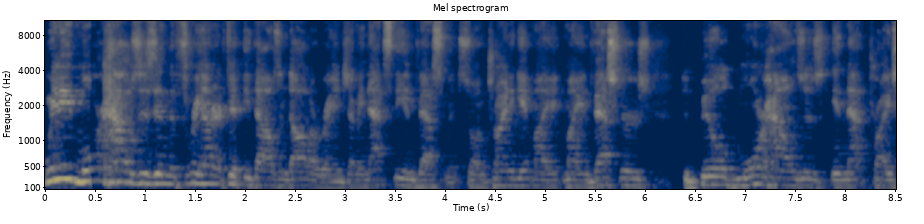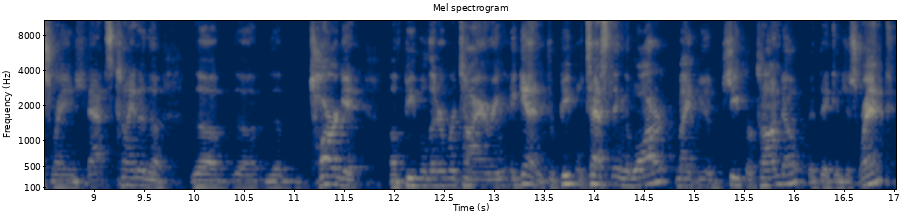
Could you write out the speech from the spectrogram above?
We need more houses in the three hundred fifty thousand dollar range. I mean, that's the investment. So I'm trying to get my my investors to build more houses in that price range. That's kind of the, the, the, the, target of people that are retiring. Again, for people testing the water, might be a cheaper condo that they can just rent.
